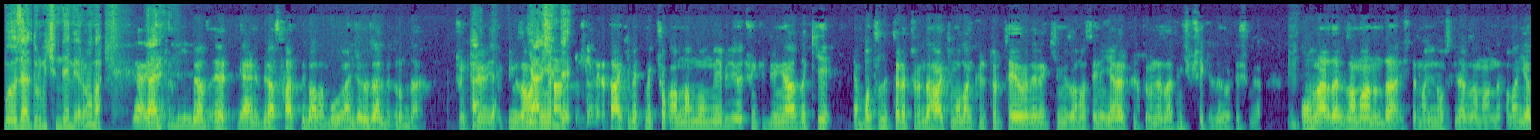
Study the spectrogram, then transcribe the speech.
Bu özel durum için demiyorum ama yani, yani kültür bilim biraz evet yani biraz farklı bir alan. Bu bence özel bir durum da. Çünkü ha. yani kimi zaman yani dünyadaki şimdi, şeyleri takip etmek çok anlamlı olmayabiliyor. Çünkü dünyadaki yani Batı literatüründe hakim olan kültür teorileri kimi zaman senin yerel kültürünle zaten hiçbir şekilde örtüşmüyor. onlar da zamanında işte Malinowski'ler zamanında falan ya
